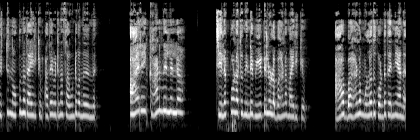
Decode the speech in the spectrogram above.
ചുറ്റും നോക്കുന്നതായിരിക്കും അതെവിടുന്ന സൗണ്ട് വന്നതെന്ന്. ആരെയും കാണുന്നില്ലല്ലോ. ചിലപ്പോൾ അത് നിന്റെ വീട്ടിലുള്ള ബഹളമായിരിക്കും. ആ ബഹളം ഉള്ളത് കൊണ്ട് തന്നെയാണ്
